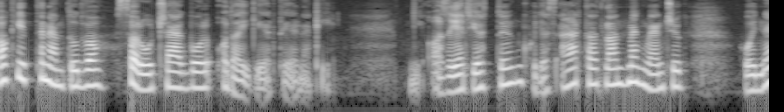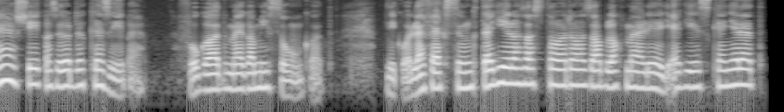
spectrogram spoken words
akit te nem tudva szorultságból odaígértél neki. Mi azért jöttünk, hogy az ártatlant megmentsük, hogy ne essék az ördög kezébe. Fogad meg a mi szónkat. Mikor lefekszünk, tegyél az asztalra az ablak mellé egy egész kenyeret,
